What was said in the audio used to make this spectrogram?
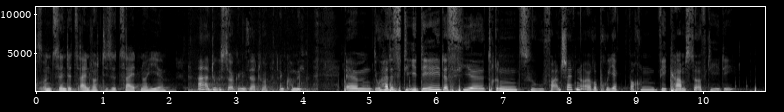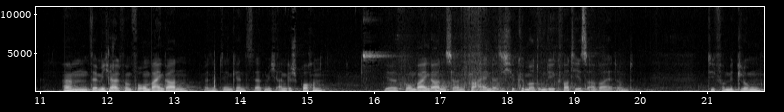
so. und sind jetzt einfach diese Zeit nur hier. Ah, du bist der Organisator, dann komme ich. Ähm, du hattest die Idee, das hier drin zu veranstalten, eure Projektwochen. Wie kamst du auf die Idee? Ähm, der Michael vom Forum Weingarten, ob du den kennst, der hat mich angesprochen. Hier, Forum Weingarten ist ja ein Verein, der sich hier kümmert um die Quartiersarbeit und die Vermittlung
